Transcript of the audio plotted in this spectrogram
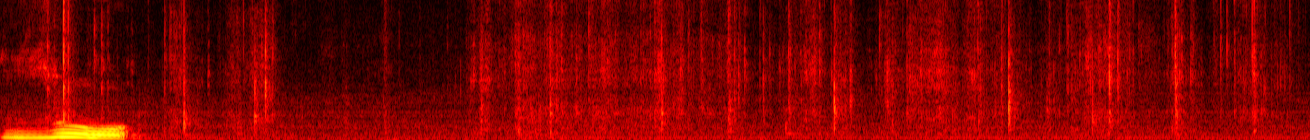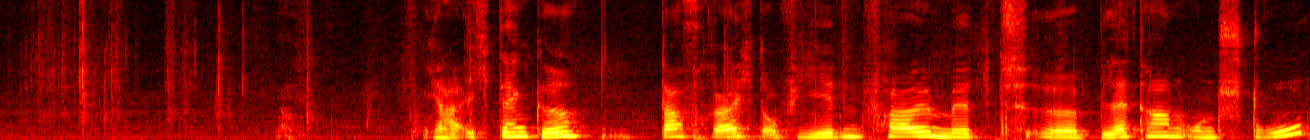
So. Ja, ich denke, das reicht auf jeden Fall mit äh, Blättern und Stroh.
